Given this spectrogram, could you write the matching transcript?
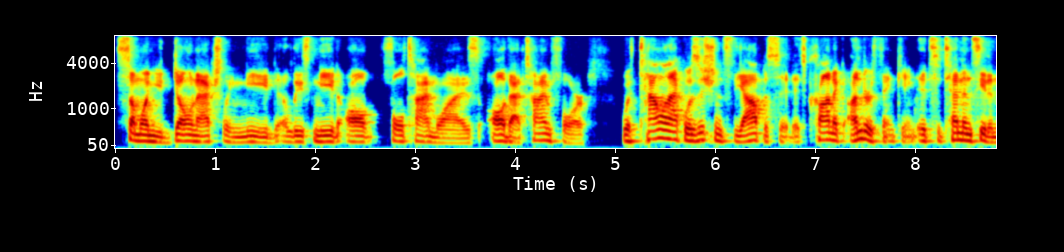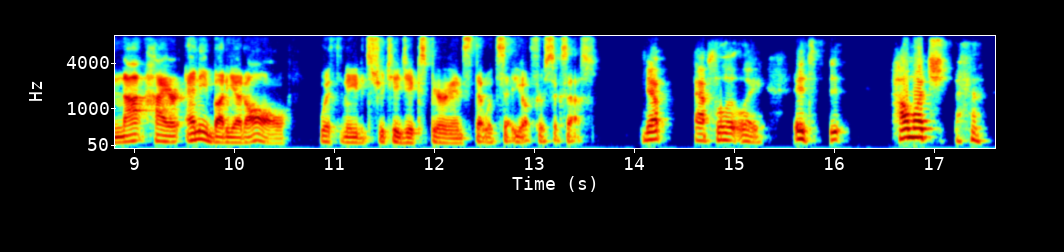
someone you don't actually need, at least need all full time wise, all that time for. With talent acquisition, it's the opposite. It's chronic underthinking. It's a tendency to not hire anybody at all with needed strategic experience that would set you up for success. Yep, absolutely. It's it, how much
